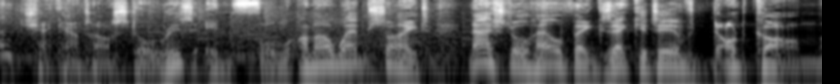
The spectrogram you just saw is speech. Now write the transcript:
and check out our stories in full on our website, nationalhealthexecutive.com.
